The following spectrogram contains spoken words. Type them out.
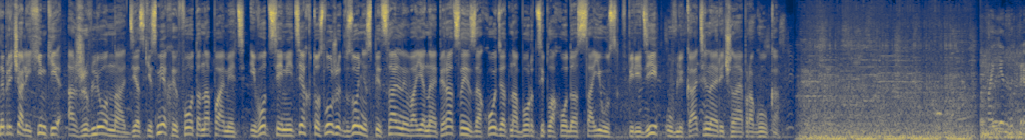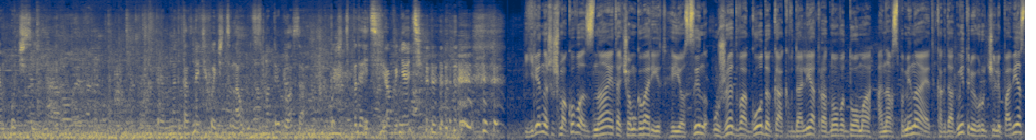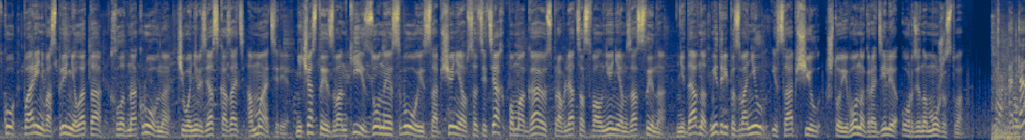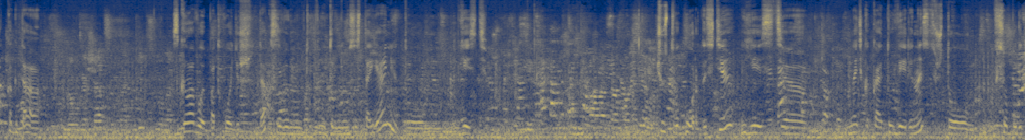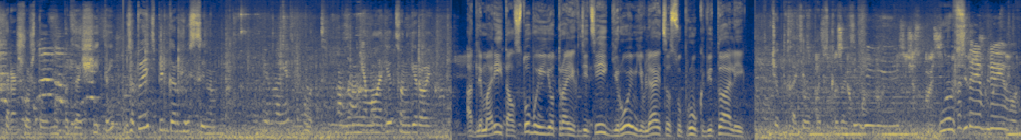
На причале Химки оживленно. Детский смех и фото на память. И вот семьи тех, кто служит в зоне специальной военной операции, заходят на борт теплохода «Союз». Впереди увлекательная речная прогулка. Военных прям очень сильно. Прям иногда, знаете, хочется на улицу, смотрю глаза, хочется подойти, обнять. Елена Шишмакова знает, о чем говорит. Ее сын уже два года как вдали от родного дома. Она вспоминает, когда Дмитрию вручили повестку, парень воспринял это хладнокровно, чего нельзя сказать о матери. Нечастые звонки из зоны СВО и сообщения в соцсетях помогают справляться с волнением за сына. Недавно Дмитрий позвонил и сообщил, что его наградили Орденом Мужества. А так, когда с головой подходишь да, к своему внутреннему состоянию, то есть чувство гордости, есть, э, знаете, какая-то уверенность, что все будет хорошо, что мы под защитой. Зато я теперь горжусь сыном. Вот. Он у меня молодец, он герой. А для Марии Толстовой и ее троих детей героем является супруг Виталий. Что ты хотела сказать? Ну, просто его.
